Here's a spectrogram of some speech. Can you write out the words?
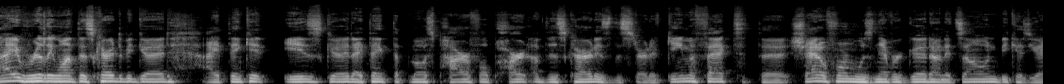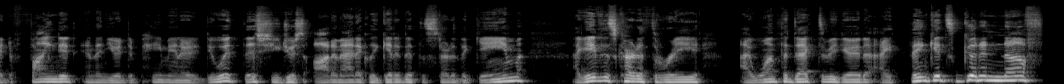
I really want this card to be good. I think it is good. I think the most powerful part of this card is the start of game effect. The shadow form was never good on its own because you had to find it and then you had to pay mana to do it. This, you just automatically get it at the start of the game. I gave this card a three. I want the deck to be good. I think it's good enough.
